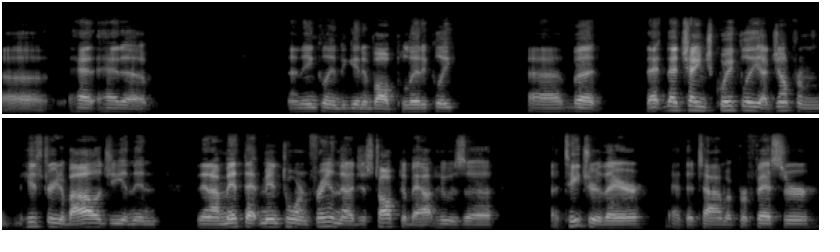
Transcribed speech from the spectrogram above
uh, had had a an inkling to get involved politically. Uh, but that that changed quickly. I jumped from history to biology, and then then I met that mentor and friend that I just talked about, who was a a teacher there at the time, a professor,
